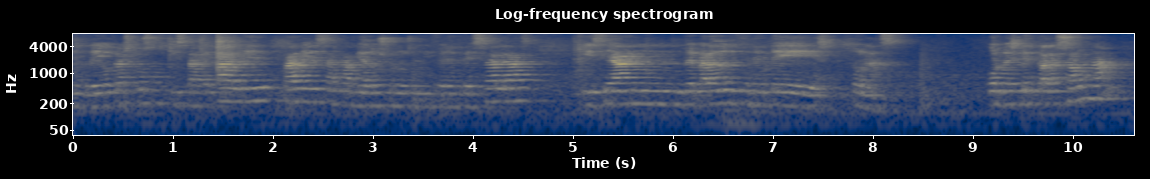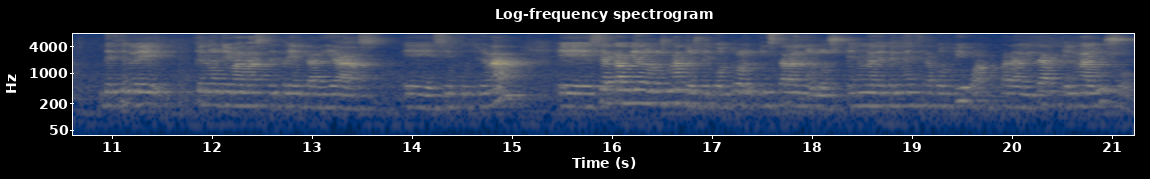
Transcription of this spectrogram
entre otras cosas, pistas de pádel, pádel, se han cambiado suelos de diferentes salas y se han preparado diferentes zonas. Con respecto a la sauna, decirle que no lleva más de 30 días eh, sin funcionar. Eh, se han cambiado los mandos de control instalándolos en una dependencia contigua para evitar el mal uso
